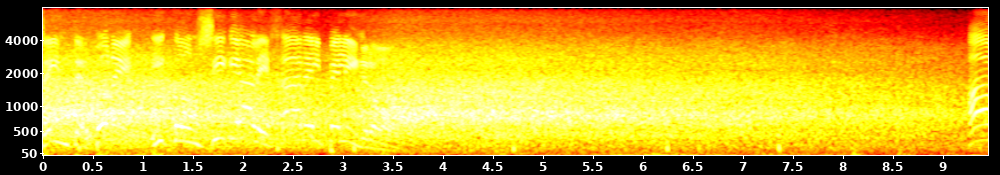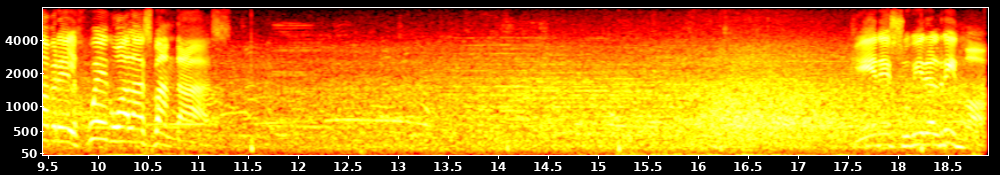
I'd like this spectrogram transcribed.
Se interpone y consigue alejar el peligro. Juego a las bandas. Quiere subir el ritmo.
